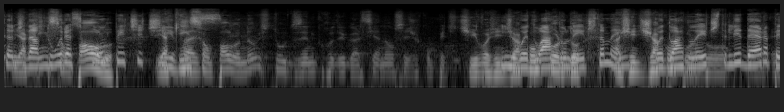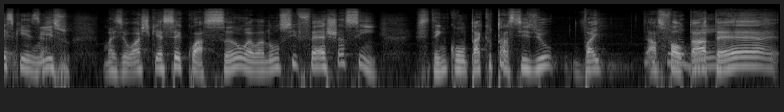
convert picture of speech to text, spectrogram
duas e aqui em candidaturas São Paulo, competitivas. E aqui em São Paulo, eu não estou dizendo que o Rodrigo Garcia não seja competitivo, a gente E já o Eduardo concordou. Leite também. A gente já O Eduardo Leite lidera a é, pesquisa. com isso, mas eu acho que essa equação ela não se fecha assim. Você tem que contar que o Tarcísio vai asfaltar bem. até.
